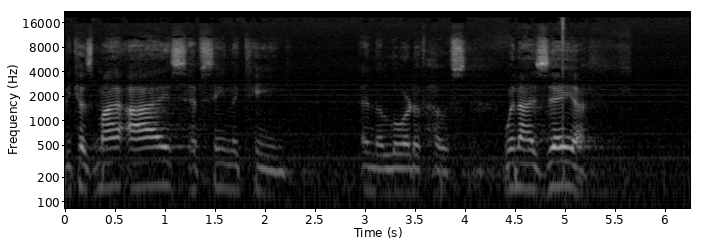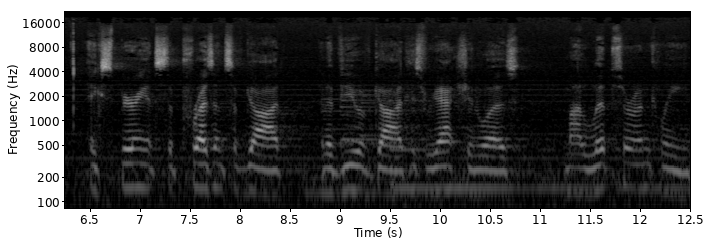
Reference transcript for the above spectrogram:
because my eyes have seen the King and the Lord of hosts. When Isaiah experienced the presence of God and a view of God, his reaction was, My lips are unclean,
